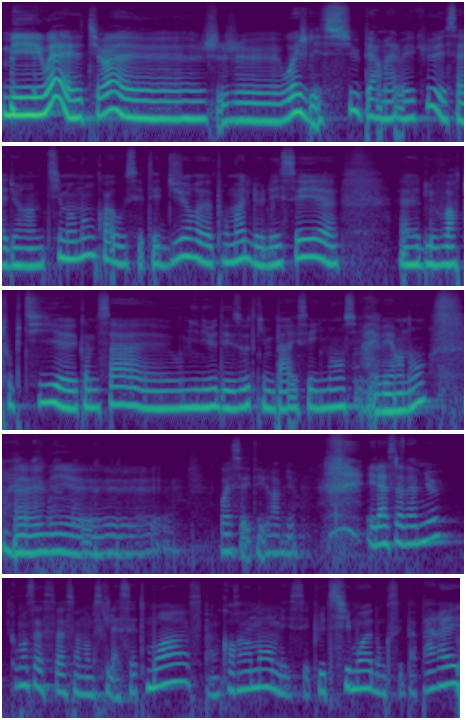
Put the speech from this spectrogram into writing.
Mais ouais, tu vois, euh, je, ouais, je l'ai super mal vécu et ça a duré un petit moment quoi, où c'était dur euh, pour moi de le laisser. Euh, de le voir tout petit comme ça au milieu des autres qui me paraissaient immenses il y avait un an mais ouais ça a été grave dur et là ça va mieux? Comment ça se passe maintenant Parce qu'il a 7 mois, c'est pas encore un an, mais c'est plus de 6 mois, donc c'est pas pareil.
